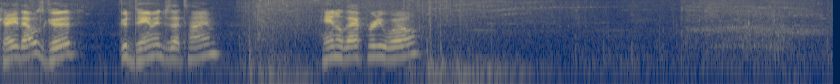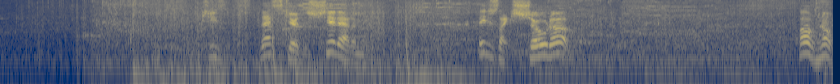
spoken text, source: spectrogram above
Okay, that was good. Good damage that time. Handled that pretty well. Jesus, that scared the shit out of me. They just like showed up. Oh no.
